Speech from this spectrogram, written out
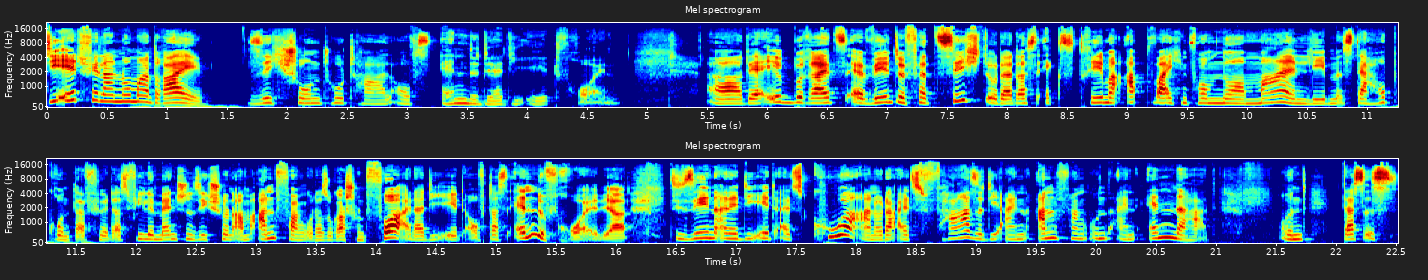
Diätfehler Nummer drei sich schon total aufs Ende der Diät freuen. Äh, der eben bereits erwähnte Verzicht oder das extreme Abweichen vom normalen Leben ist der Hauptgrund dafür, dass viele Menschen sich schon am Anfang oder sogar schon vor einer Diät auf das Ende freuen. Ja? Sie sehen eine Diät als Kur an oder als Phase, die einen Anfang und ein Ende hat. Und das ist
